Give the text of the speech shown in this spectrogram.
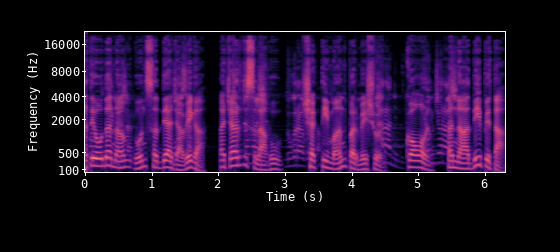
ਅਤੇ ਉਹਦਾ ਨਾਮ ਗੁਣ ਸੱਦਿਆ ਜਾਵੇਗਾ। ਅਚਰਜ ਸਲਾਹੂ ਸ਼ਕਤੀਮਾਨ ਪਰਮੇਸ਼ਵਰ ਕੌਣ? ਅਨਾਦੀ ਪਿਤਾ।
